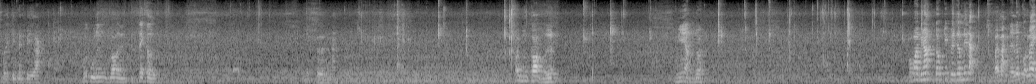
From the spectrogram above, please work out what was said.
เคยกินเป็นปีละเฮ้ยกูยังรอแต่เกิดเยอะเกินนะ เฮ้ยมึงกล้องเลยเงียบด้วยผมว่าพี่น้องจบคลิปเป็นจำนี้ละใบหมักอย่าลืมกดไลค์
